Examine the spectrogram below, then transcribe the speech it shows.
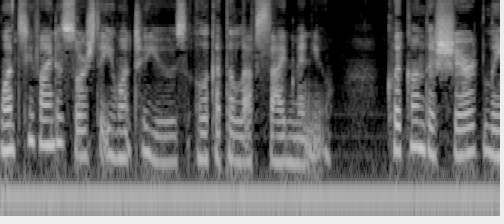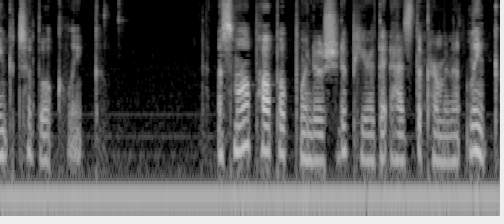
Once you find a source that you want to use, look at the left side menu. Click on the Shared Link to Book link. A small pop-up window should appear that has the permanent link.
